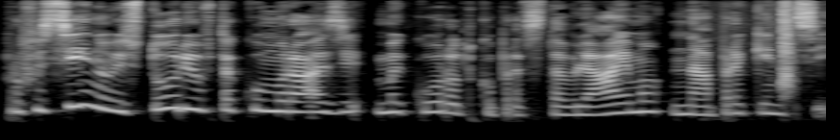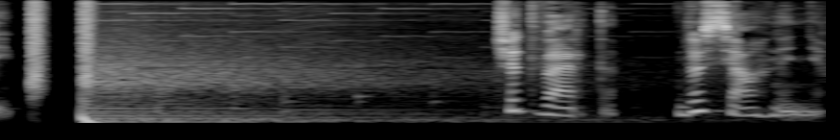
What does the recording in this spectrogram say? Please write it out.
Професійну історію в такому разі ми коротко представляємо наприкінці. Четверте досягнення.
